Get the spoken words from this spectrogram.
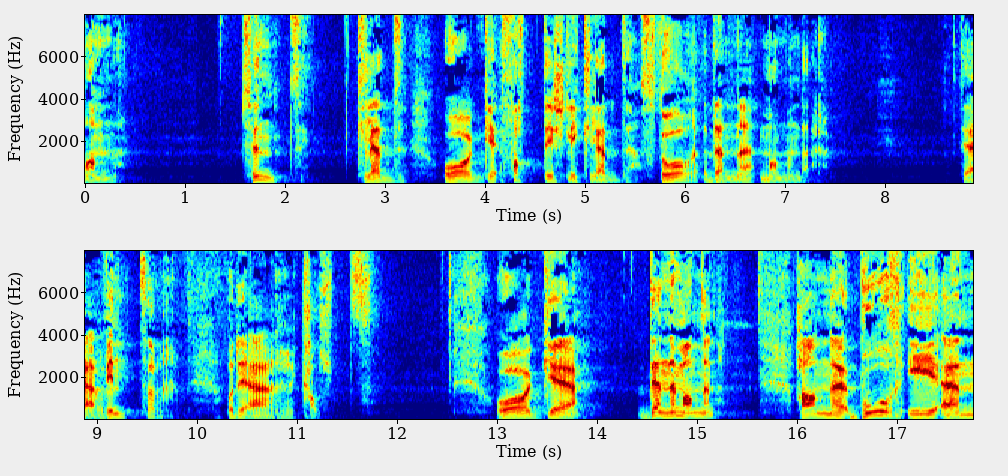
mann. Tynt kledd og fattig slik kledd står denne mannen der. Det er vinter, og det er kaldt. Og eh, denne mannen, han bor i en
